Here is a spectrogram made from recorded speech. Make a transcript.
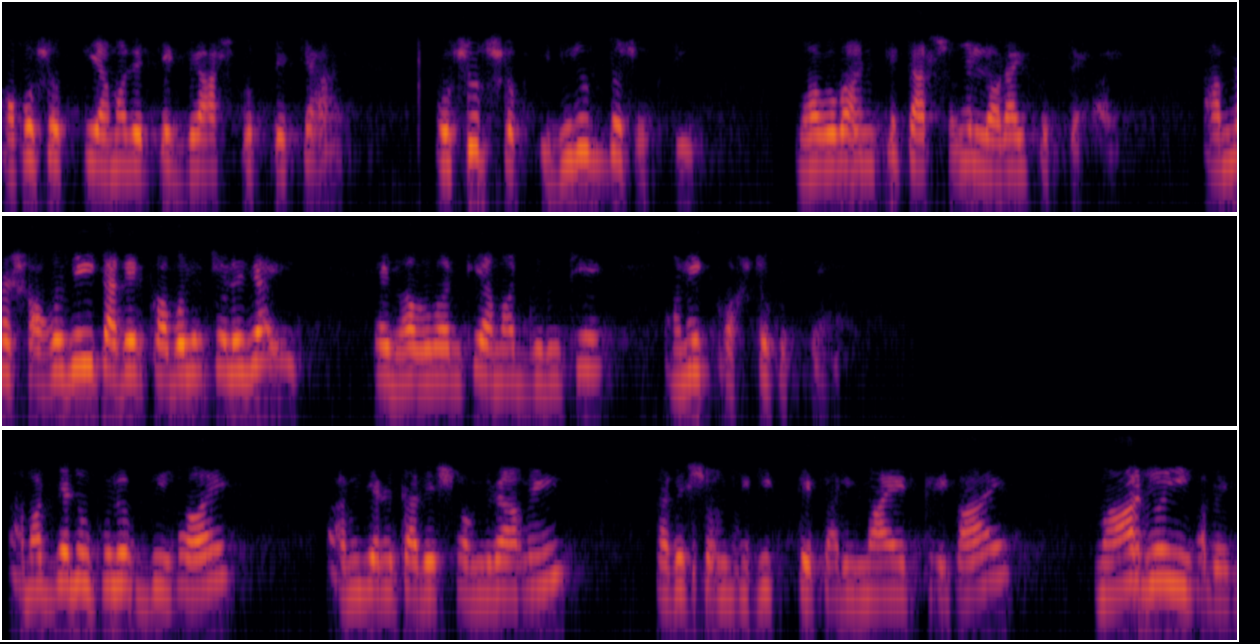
অপশক্তি আমাদেরকে গ্রাস করতে চায়। অসুর শক্তি, বিরুদ্ধ শক্তি। ভগবানকে তার সঙ্গে লড়াই করতে হয়। আমরা সহজেই তাদের কবলে চলে যাই। এই ভগবানকে, আমার গুরুকে অনেক কষ্ট করতে হয়। আমার যেন উপলব্ধি হয়, আমি যেন তাদের সংগ্রামে, তাদের সঙ্গে জিততে পারি মায়ের কৃপায়। মা জয়ী হবেন,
